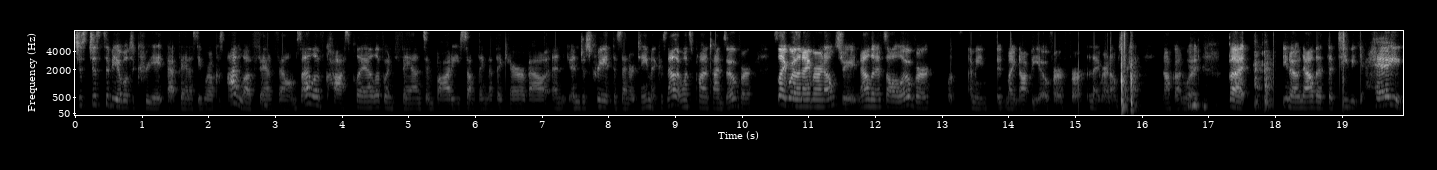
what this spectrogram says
just just to be able to create that fantasy world because i love fan mm-hmm. films. I love cosplay. I love when fans embody something that they care about and and just create this entertainment because now that once upon a time's over it's like we're the nightmare on elm street. Now that it's all over let's i mean it might not be over for a nightmare on elm street knock on wood. But you know now that the tv hey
